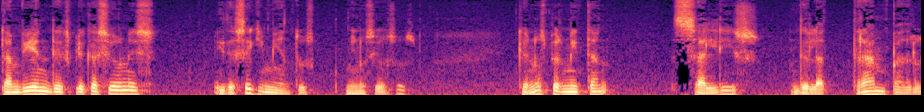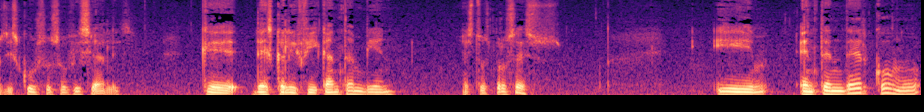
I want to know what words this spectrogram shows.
también de explicaciones y de seguimientos minuciosos que nos permitan salir de la trampa de los discursos oficiales que descalifican también estos procesos y entender cómo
